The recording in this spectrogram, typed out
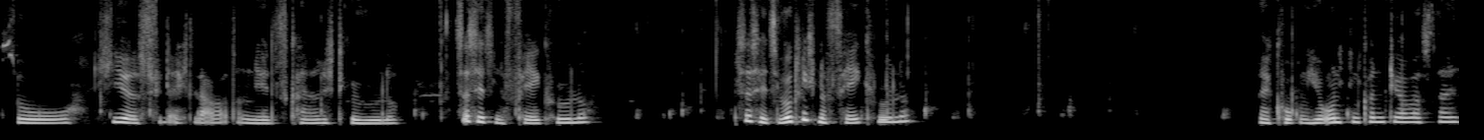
So, hier ist vielleicht Lava. Nee, das ist keine richtige Höhle. Ist das jetzt eine Fake-Höhle? Ist das jetzt wirklich eine Fake-Höhle? Mal gucken, hier unten könnte ja was sein.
